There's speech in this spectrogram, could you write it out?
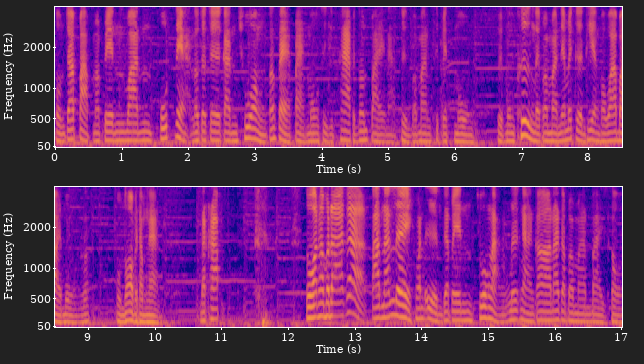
ผมจะปรับมาเป็นวันพุธเนี่ย เราจะเจอกันช่วงตั้งแต่8โมง45 เป็นต้นไปนะ ถึงประมาณ 11โมง 11โมงครึ่งในประมาณนี้ไม่เกินเที่ยงเพราะว่าบ่ายโมงแล้วผมต้องออกไปทำงานนะครับตัวนธรรมดาก็ตามนั้นเลยวันอื่นจะเป็นช่วงหลังเลิกงานก็น่าจะประมาณบ่ายสอง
